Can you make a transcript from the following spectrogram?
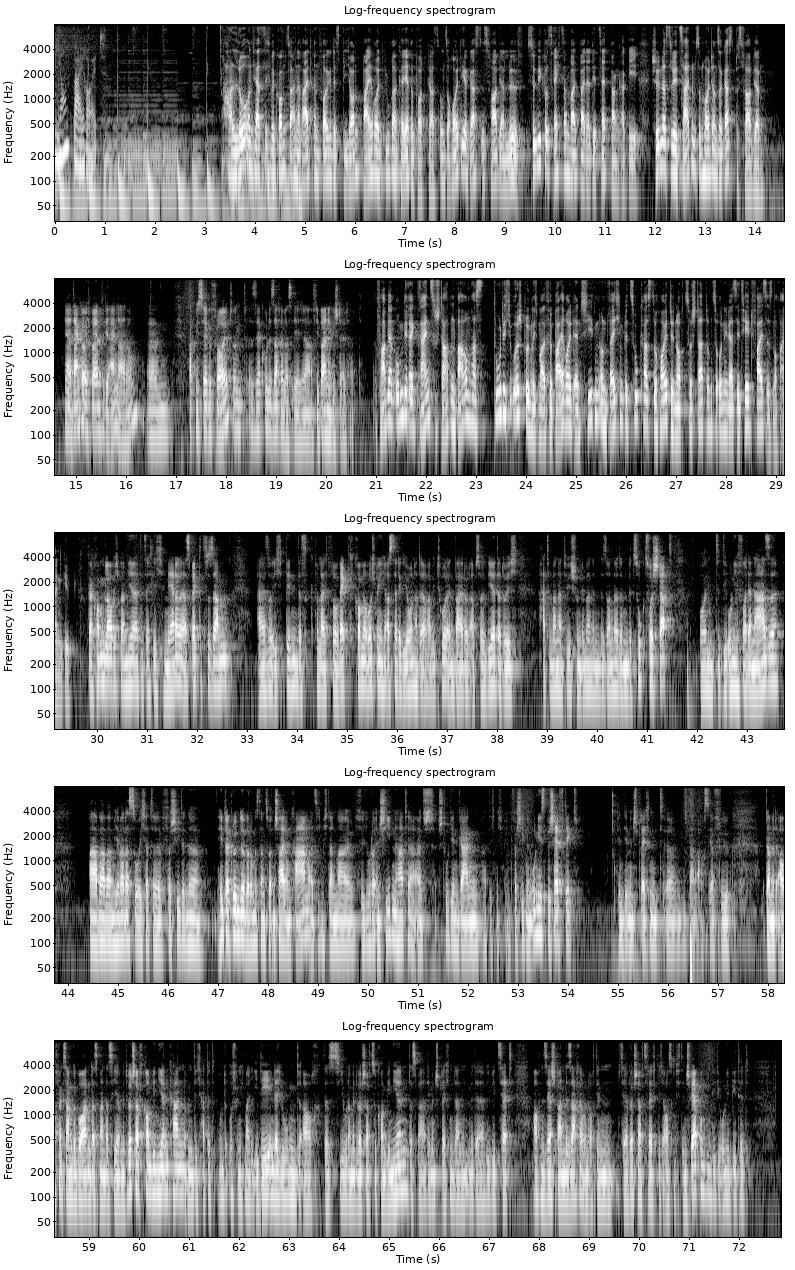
Beyond Bayreuth. Hallo und herzlich willkommen zu einer weiteren Folge des Beyond Bayreuth Jura Karriere Podcasts. Unser heutiger Gast ist Fabian Löw, Syndikus Rechtsanwalt bei der DZ Bank AG. Schön, dass du dir Zeit nimmst und heute unser Gast bist, Fabian. Ja, danke euch beiden für die Einladung. Ähm, hat mich sehr gefreut und sehr coole Sache, was ihr hier auf die Beine gestellt habt. Fabian, um direkt reinzustarten, warum hast du dich ursprünglich mal für Bayreuth entschieden und welchen Bezug hast du heute noch zur Stadt und zur Universität, falls es noch einen gibt? Da kommen, glaube ich, bei mir tatsächlich mehrere Aspekte zusammen. Also ich bin, das vielleicht vorweg, komme ursprünglich aus der Region, hatte auch Abitur in Bayreuth absolviert. Dadurch hatte man natürlich schon immer einen besonderen Bezug zur Stadt und die Uni vor der Nase. Aber bei mir war das so, ich hatte verschiedene Hintergründe, warum es dann zur Entscheidung kam. Als ich mich dann mal für Jura entschieden hatte als Studiengang, hatte ich mich mit verschiedenen Unis beschäftigt, bin dementsprechend äh, dann auch sehr früh damit aufmerksam geworden, dass man das hier mit Wirtschaft kombinieren kann. Und ich hatte ursprünglich mal die Idee in der Jugend, auch das Jura mit Wirtschaft zu kombinieren. Das war dementsprechend dann mit der WWZ auch eine sehr spannende Sache und auch den sehr wirtschaftsrechtlich ausgerichteten Schwerpunkten, die die Uni bietet.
